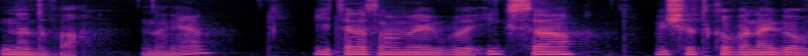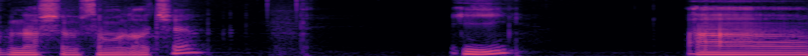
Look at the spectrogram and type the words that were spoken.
na dwa, no nie? I teraz mamy jakby xa wyśrodkowanego w naszym samolocie i a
